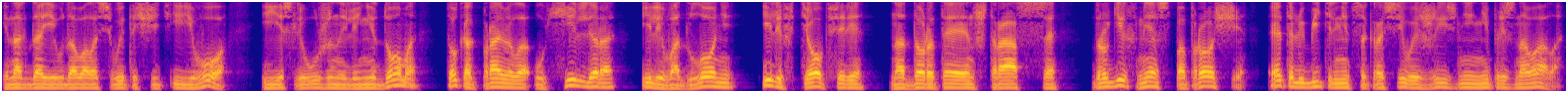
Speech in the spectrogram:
Иногда ей удавалось вытащить и его, и если ужинали не дома, то, как правило, у Хиллера или в Адлоне, или в Тёпфере, на Доротеенштрассе, других мест попроще, эта любительница красивой жизни не признавала.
